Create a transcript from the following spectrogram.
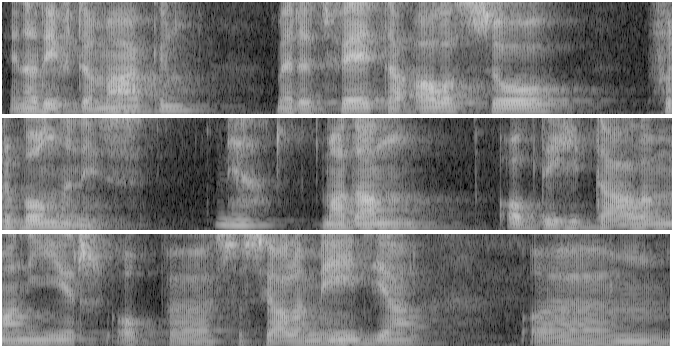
En dat heeft te maken met het feit dat alles zo verbonden is. Ja, Maar dan op digitale manier, op eh, sociale media. Ehm,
